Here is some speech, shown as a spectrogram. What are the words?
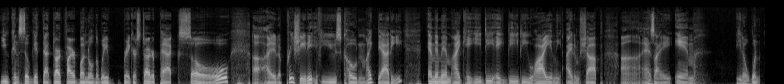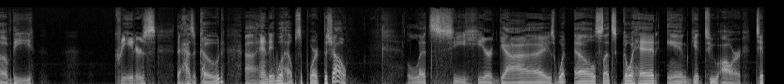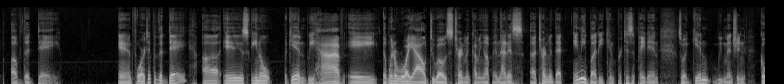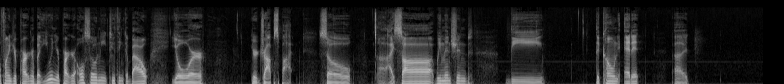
you can still get that dark fire bundle, the wave Breaker starter pack. So uh, I'd appreciate it if you use code Mike Daddy, M M M I K E D A D D Y in the item shop, uh, as I am, you know, one of the creators that has a code, uh, and it will help support the show. Let's see here, guys. What else? Let's go ahead and get to our tip of the day. And for our tip of the day, uh, is you know again we have a the winter royale duos tournament coming up and that is a tournament that anybody can participate in. So again we mentioned go find your partner but you and your partner also need to think about your your drop spot. So uh, i saw we mentioned the the cone edit uh,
